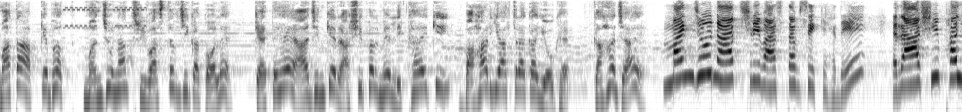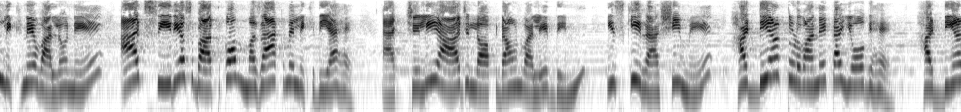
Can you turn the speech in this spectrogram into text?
माता आपके भक्त मंजूनाथ श्रीवास्तव जी का कॉल है। कहते हैं आज इनके राशिफल में लिखा है कि बाहर यात्रा का योग है। कहाँ जाए? मंजूनाथ श्रीवास्तव से कह दे राशि फल लिखने वालों ने आज सीरियस बात को मज़ाक में लिख दिया है। एक्चुअली आज लॉकडाउन वाले दिन इसकी राशि में हड्डियाँ तुड़वाने का योग है। हड्डियाँ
